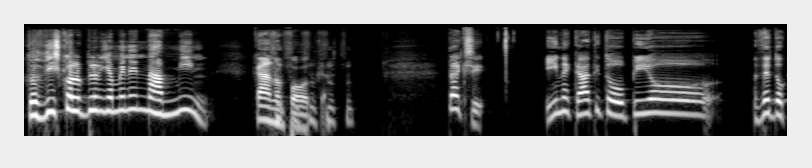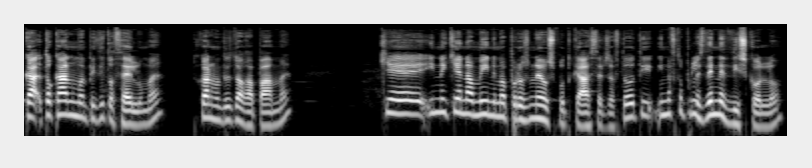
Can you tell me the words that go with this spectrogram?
το δύσκολο πλέον για μένα είναι να μην κάνω podcast. Εντάξει, είναι κάτι το οποίο δεν το, κα- το κάνουμε επειδή το θέλουμε, το κάνουμε επειδή το αγαπάμε και είναι και ένα μήνυμα προς νέους podcasters αυτό, ότι είναι αυτό που λες, δεν είναι δύσκολο.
